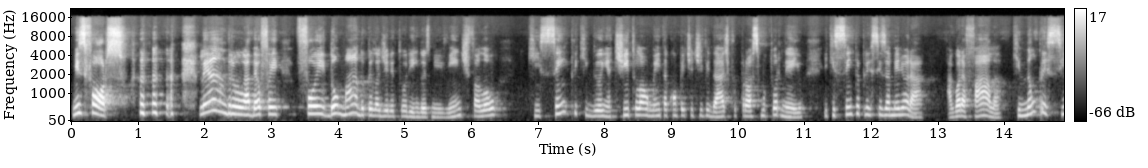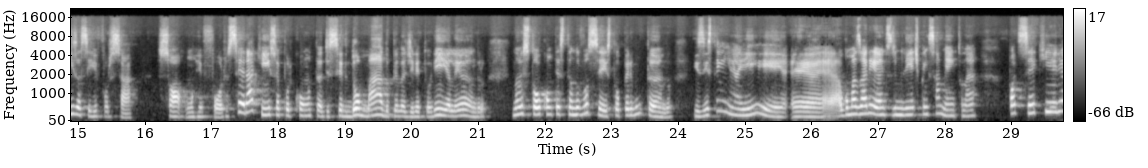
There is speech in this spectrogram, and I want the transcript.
Me esforço. Leandro Abel foi, foi domado pela diretoria em 2020, falou que sempre que ganha título aumenta a competitividade para o próximo torneio e que sempre precisa melhorar. Agora fala que não precisa se reforçar, só um reforço. Será que isso é por conta de ser domado pela diretoria, Leandro? Não estou contestando você, estou perguntando. Existem aí é, algumas variantes de linha de pensamento, né? Pode ser que ele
